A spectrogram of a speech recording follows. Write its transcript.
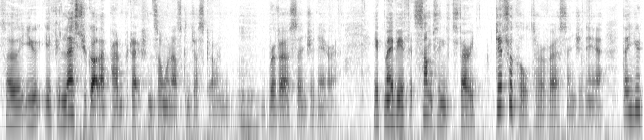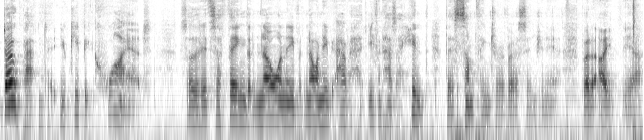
So that you, if unless you've got that patent protection, someone else can just go and mm-hmm. reverse engineer it. If maybe if it's something that's very difficult to reverse engineer, then you don't patent it. You keep it quiet so that it's a thing that no one even no one even, have, even has a hint there's something to reverse engineer. But I yeah,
